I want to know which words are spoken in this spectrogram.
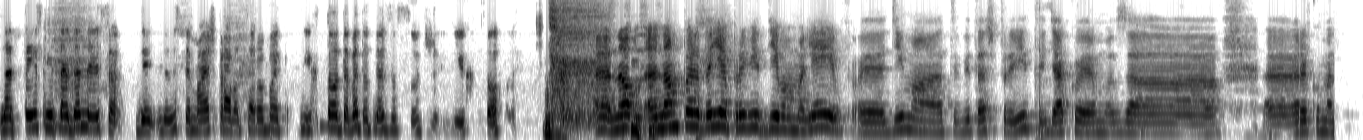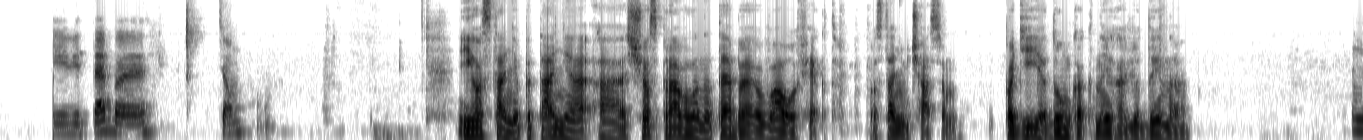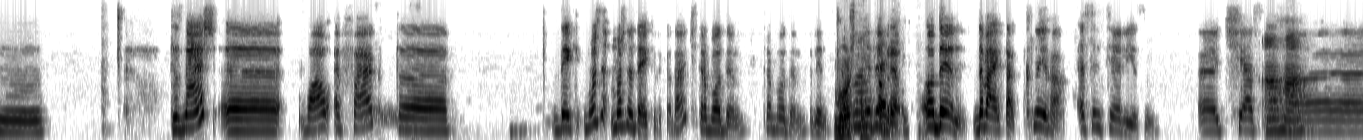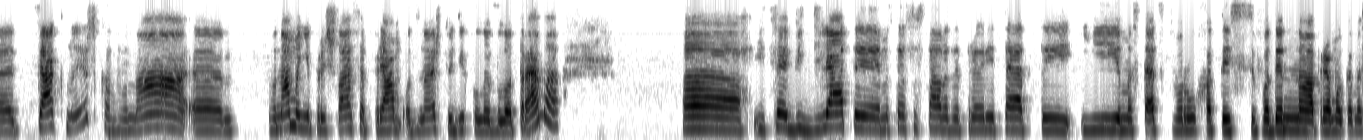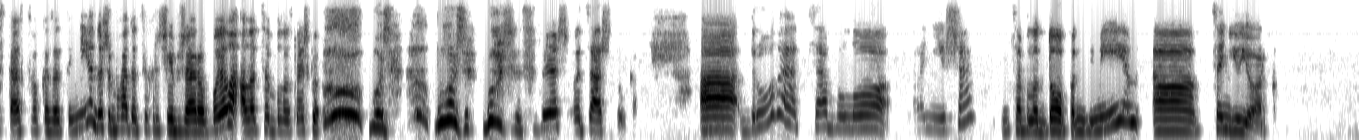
Натисніть на Дениса. Денис, ти маєш право це робити. Ніхто тебе тут не засуджує. Ніхто. Е, нам е, нам передає привіт Діма Малеєв. Е, Діма, тобі теж привіт і дякуємо за рекомендації від тебе цьому. І останнє питання: а що справило на тебе вау-ефект останнім часом? Подія, думка, книга, людина. Mm. Ти знаєш, е, вау-ефект. Е, Дек... Можна можна декілька, да? Чи треба один? Треба один. Блін. Можна? Добре, один. Давай так. Книга Есенціалізм. Е, Чесно, ага. е, ця книжка, вона е, вона мені прийшлася прямо, от знаєш, тоді, коли було треба. Е, І це відділяти мистецтво ставити пріоритети і мистецтво рухатись в один напрямок, і мистецтво казати ні. Я дуже багато цих речей вже робила, але це було знаєш, Боже, Боже, Боже, знаєш, оця штука. А друге, це було раніше, це було до пандемії. а, Це Нью-Йорк.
